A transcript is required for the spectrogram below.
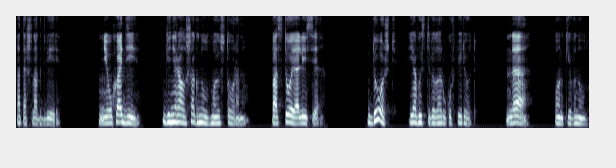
отошла к двери. Не уходи, Генерал шагнул в мою сторону. Постой, Алисия. Дождь. Я выставила руку вперед. Да. Он кивнул.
